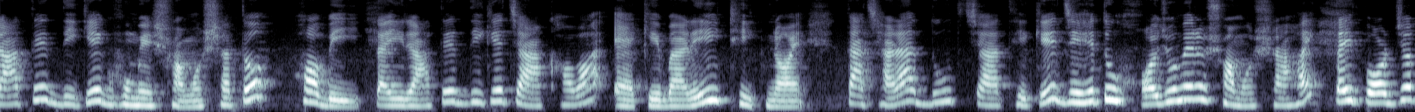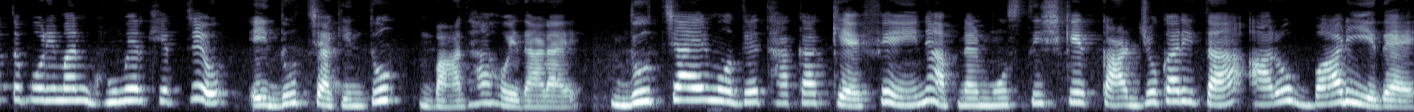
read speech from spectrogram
রাতের দিকে ঘুমের সমস্যা তো হবেই। তাই রাতের দিকে চা খাওয়া একেবারেই ঠিক নয়। তাছাড়া দুধ চা থেকে যেহেতু হজমেরও সমস্যা হয়, তাই পর্যাপ্ত পরিমাণ ঘুমের ক্ষেত্রেও এই দুধ চা কিন্তু বাধা হয়ে দাঁড়ায়। দুধ চায়ের মধ্যে থাকা ক্যাফেইন আপনার মস্তিষ্কের কার্যকারিতা আরও বাড়িয়ে দেয়,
